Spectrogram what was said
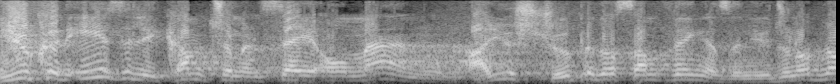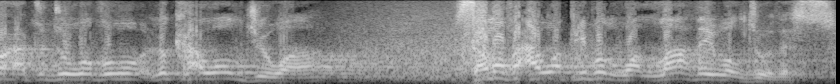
You could easily come to him and say, oh man, are you stupid or something? As in you do not know how to do wudu? Look how old you are. Some of our people, wallah, they will do this.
